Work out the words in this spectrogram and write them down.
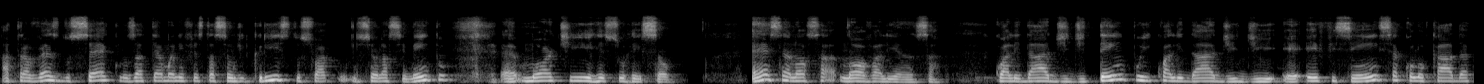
através dos séculos até a manifestação de Cristo, sua, do seu nascimento, eh, morte e ressurreição. Essa é a nossa nova aliança. Qualidade de tempo e qualidade de eh, eficiência colocada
